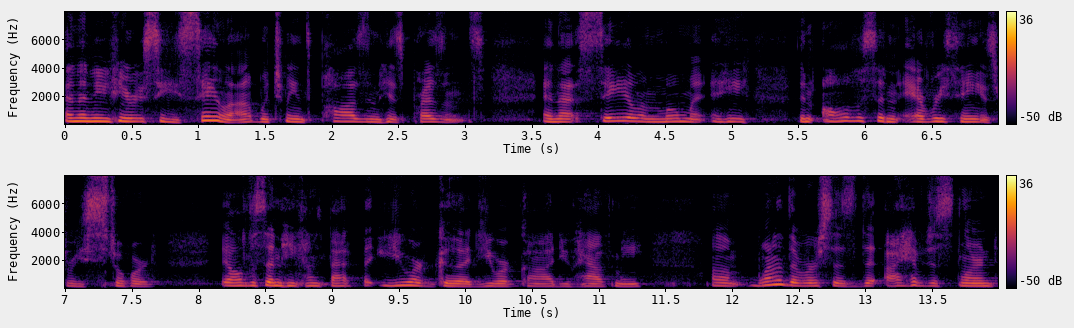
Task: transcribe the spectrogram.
And then you hear see Selah, which means pause in His presence, and that Selah moment, and he then all of a sudden everything is restored. All of a sudden he comes back, but you are good. You are God. You have me. Um, one of the verses that I have just learned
